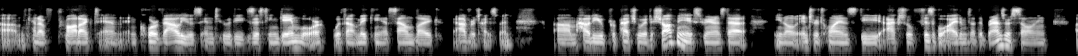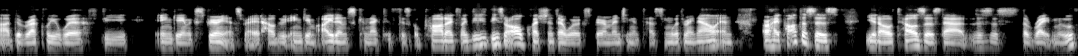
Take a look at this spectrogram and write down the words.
um, kind of product and, and core values into the existing game lore without making it sound like advertisement um, how do you perpetuate a shopping experience that you know intertwines the actual physical items that the brands are selling uh, directly with the in-game experience right? How do in-game items connect to physical products? Like these, these are all questions that we're experimenting and testing with right now. And our hypothesis you know tells us that this is the right move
